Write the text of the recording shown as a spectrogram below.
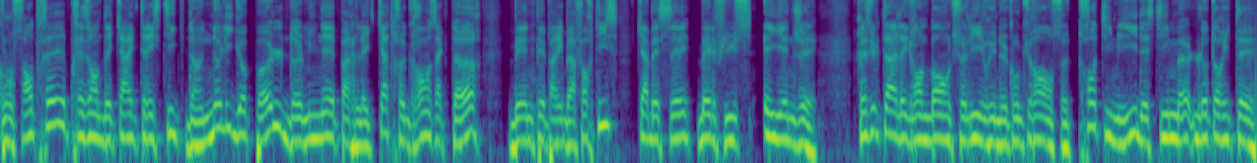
concentré, présente des caractéristiques d'un oligopole dominé par les quatre grands acteurs BNP Paribas Fortis, KBC, Belfius et ING. Résultat, les grandes banques se livrent une concurrence trop timide, estime l'autorité.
